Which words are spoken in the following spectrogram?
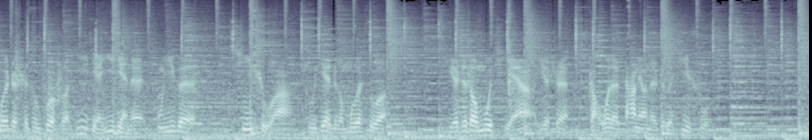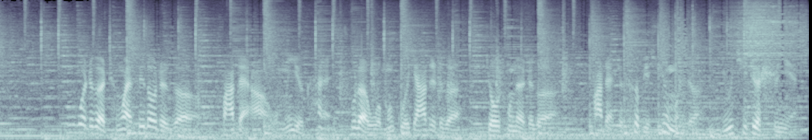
摸着石头过河，一点一点的从一个新手啊，逐渐这个摸索，截止到目前啊，也是掌握了大量的这个技术。通过这个城管隧道这个发展啊，我们也看出了我们国家的这个交通的这个发展是特别迅猛的，尤其这十年。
